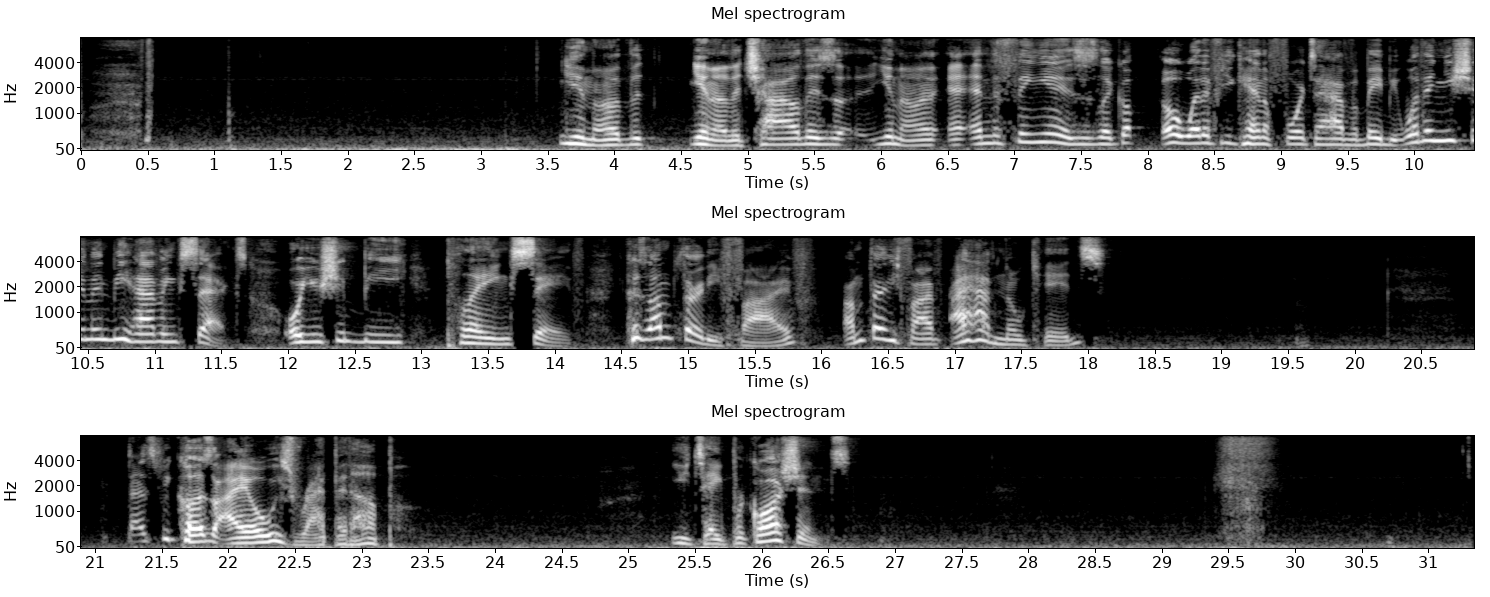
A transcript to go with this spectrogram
you know the you know the child is you know and, and, the thing is is like oh, oh what if you can't afford to have a baby well then you shouldn't be having sex or you should be playing safe because i'm 35 i'm 35 i have no kids that's because i always wrap it up you take precautions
